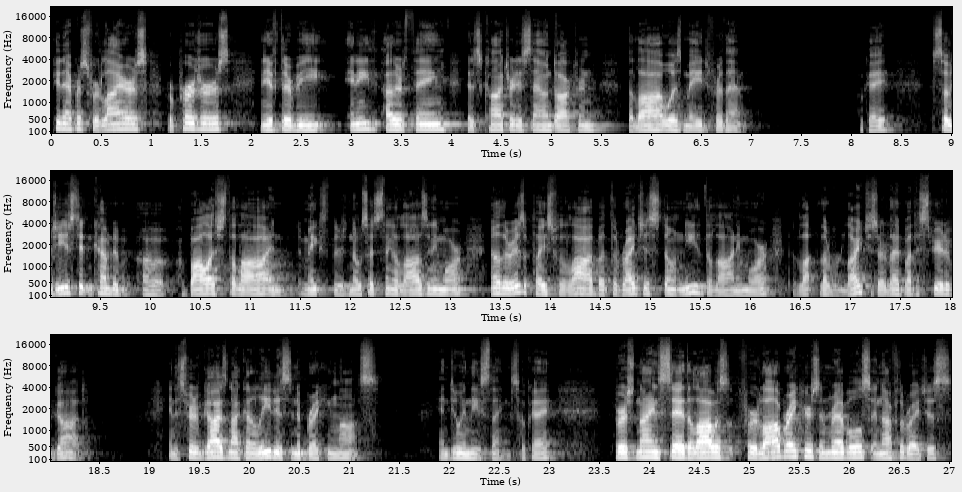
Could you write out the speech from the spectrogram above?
kidnappers, for liars, for perjurers, and if there be any other thing that is contrary to sound doctrine, the law was made for them. Okay? So Jesus didn't come to uh, abolish the law and makes there's no such thing as laws anymore. No, there is a place for the law, but the righteous don't need the law anymore. The, law, the righteous are led by the Spirit of God, and the Spirit of God is not going to lead us into breaking laws and doing these things. Okay, verse nine said the law was for lawbreakers and rebels, and not for the righteous.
